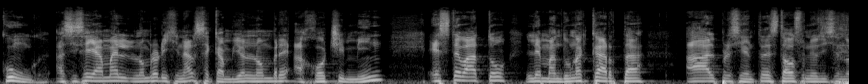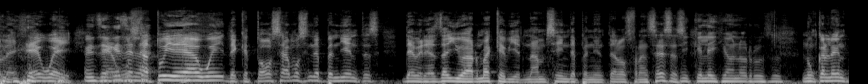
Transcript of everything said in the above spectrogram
Kung. Así se llama el nombre original. Se cambió el nombre a Ho Chi Minh. Este vato le mandó una carta al presidente de Estados Unidos diciéndole, eh, güey, me gusta tu idea, güey, de que todos seamos independientes. Deberías de ayudarme a que Vietnam sea independiente de los franceses. ¿Y qué le dijeron los rusos? Nunca, le,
